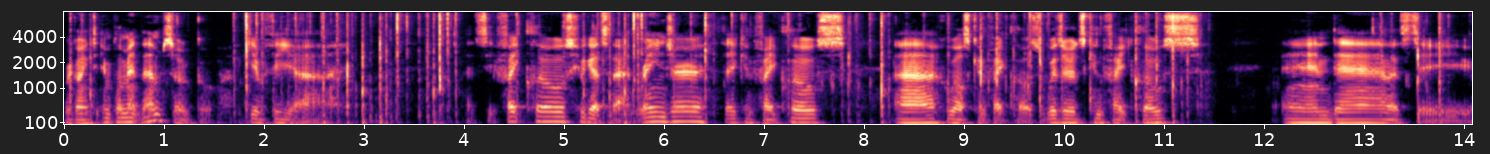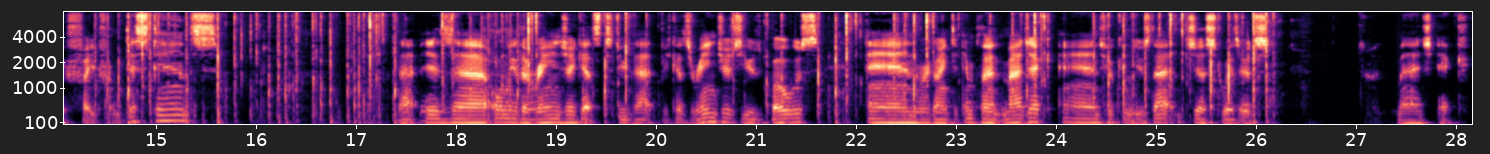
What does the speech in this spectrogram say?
we're going to implement them. So go give the uh, Let's see, fight close. Who gets that? Ranger, they can fight close. Uh, who else can fight close? Wizards can fight close. And uh, let's see, fight from distance. That is uh, only the ranger gets to do that because rangers use bows. And we're going to implement magic. And who can use that? Just wizards. Magic.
